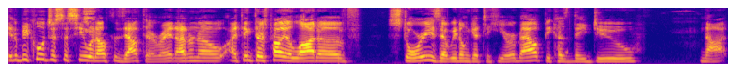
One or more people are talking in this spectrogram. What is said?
it'll be cool just to see what else is out there, right? I don't know. I think there's probably a lot of stories that we don't get to hear about because they do not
